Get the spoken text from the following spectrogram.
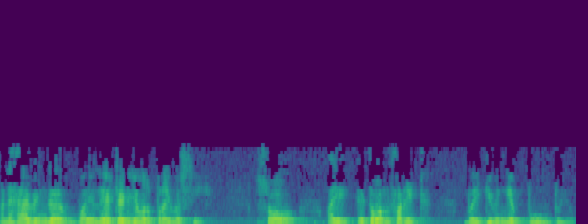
and having uh, violated your privacy so I atone for it by giving a boon to you.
